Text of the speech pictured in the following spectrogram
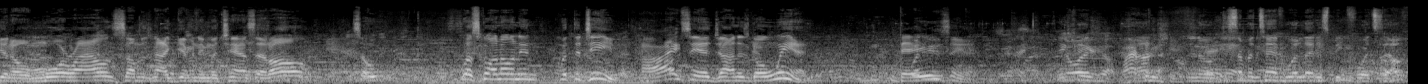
you know, more rounds. Some is not giving him a chance at all. So what's going on in, with the team? All right. I'm saying John is going to win. What are you saying? You know, uh, you know, December 10th will let it speak for itself.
